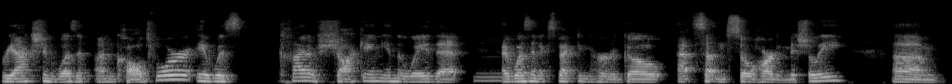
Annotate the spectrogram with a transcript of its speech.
reaction wasn't uncalled for, it was kind of shocking in the way that mm. I wasn't expecting her to go at Sutton so hard initially. Um,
